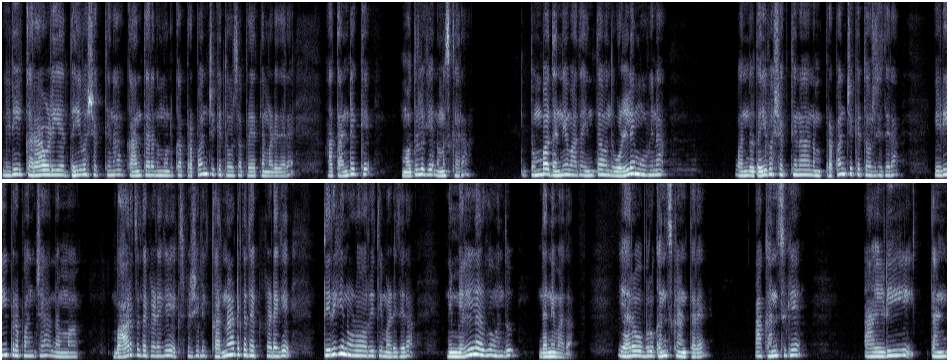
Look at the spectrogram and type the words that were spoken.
ಇಡೀ ಕರಾವಳಿಯ ದೈವಶಕ್ತಿನ ಕಾಂತಾರದ ಮೂಲಕ ಪ್ರಪಂಚಕ್ಕೆ ತೋರಿಸೋ ಪ್ರಯತ್ನ ಮಾಡಿದ್ದಾರೆ. ಆ ತಂಡಕ್ಕೆ ಮೊದಲಿಗೆ ನಮಸ್ಕಾರ. ತುಂಬ ಧನ್ಯವಾದ. ಇಂಥ ಒಂದು ಒಳ್ಳೆ ಮೂವಿನ ಒಂದು ದೈವಶಕ್ತಿನ ನಮ್ಮ ಪ್ರಪಂಚಕ್ಕೆ ತೋರಿಸಿದ್ದೀರ? ಇಡೀ ಪ್ರಪಂಚ ನಮ್ಮ ಭಾರತದ ಕಡೆಗೆ ಎಕ್ಸ್ಪೆಷಲಿ ಕರ್ನಾಟಕದ ಕಡೆಗೆ ತಿರುಗಿ ನೋಡುವ ರೀತಿ ಮಾಡಿದ್ದೀರ? ನಿಮ್ಮೆಲ್ಲರಿಗೂ ಒಂದು ಧನ್ಯವಾದ. ಯಾರೋ ಒಬ್ಬರು ಕನಸು ಕಾಣ್ತಾರೆ. ಆ ಕನಸಿಗೆ ಆ ಇಡೀ ತಂಡ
